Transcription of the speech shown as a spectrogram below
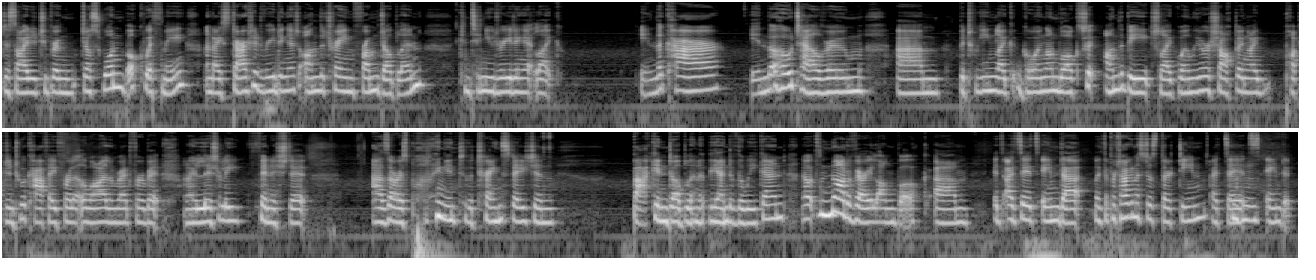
decided to bring just one book with me, and I started reading it on the train from Dublin. Continued reading it like in the car, in the hotel room, um, between like going on walks on the beach. Like when we were shopping, I popped into a cafe for a little while and read for a bit, and I literally finished it as I was pulling into the train station back in Dublin at the end of the weekend. Now it's not a very long book. Um, it's I'd say it's aimed at like the protagonist is thirteen. I'd say it's aimed at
